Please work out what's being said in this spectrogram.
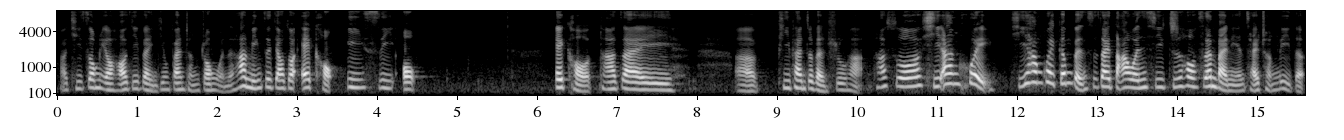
啊，其中有好几本已经翻成中文了。他的名字叫做 Echo，E C O。Echo 他在呃批判这本书哈，他说西安会，西安会根本是在达文西之后三百年才成立的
